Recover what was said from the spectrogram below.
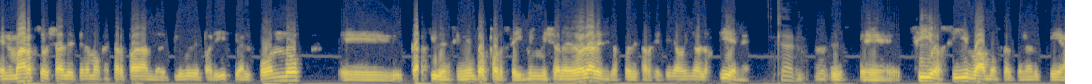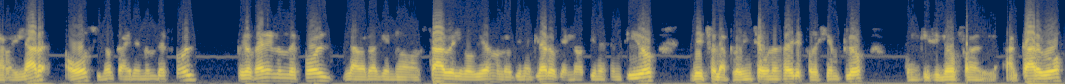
en marzo ya le tenemos que estar pagando al Club de París y al fondo eh, casi vencimientos por 6 mil millones de dólares y los cuales Argentina hoy no los tiene. Entonces, eh, sí o sí vamos a tener que arreglar o si no caer en un default. Pero caer en un default, la verdad que no sabe el gobierno, lo tiene claro que no tiene sentido. De hecho, la provincia de Buenos Aires, por ejemplo, con Kicillof a cargo,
